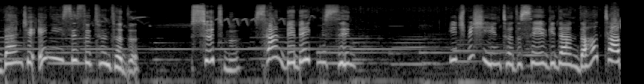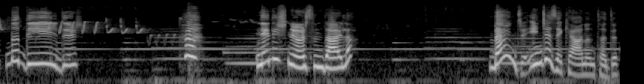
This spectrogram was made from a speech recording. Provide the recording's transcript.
Bence en iyisi sütün tadı. Süt mü? Sen bebek misin? Hiçbir şeyin tadı sevgiden daha tatlı değildir. Ne düşünüyorsun Darla? Bence ince zekanın tadı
